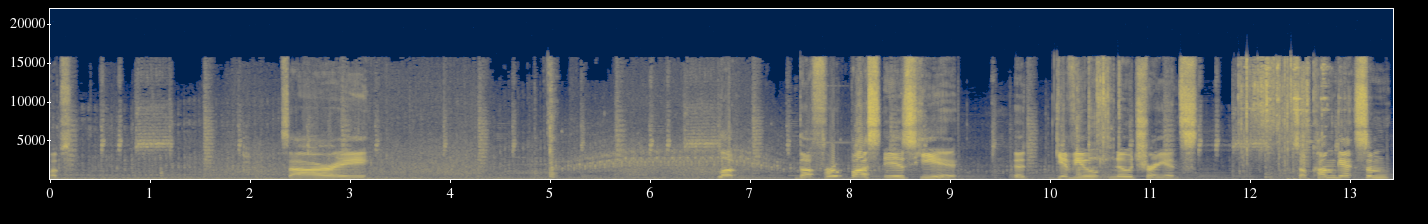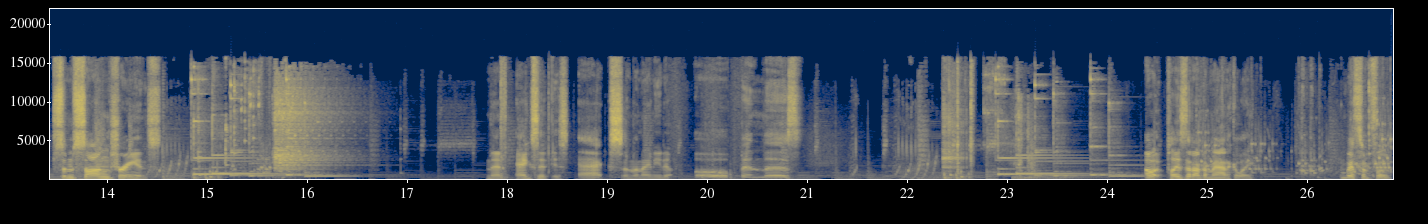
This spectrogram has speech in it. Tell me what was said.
Whoops. Sorry. Look, the fruit bus is here to give you nutrients. So come get some some song trains. And then exit is X, and then I need to open this. Oh, it plays it automatically. Get some food.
